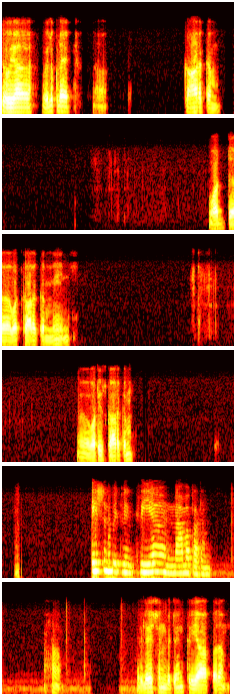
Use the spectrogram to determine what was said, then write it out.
So we, uh, we looked at uh, Karakam. What uh, what Karakam means. Uh, what is Karakam? Relation between Kriya and Namapadam. Huh. Relation between Kriya Padam.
